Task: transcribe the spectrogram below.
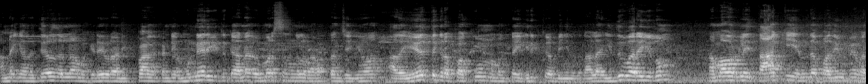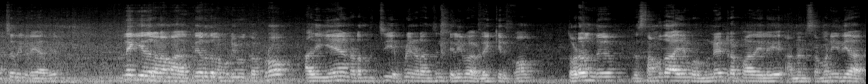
அன்னைக்கு அந்த தேர்தலில் நமக்கு இடையூறா நிற்பாங்க கண்டிப்பாக முன்னேறிக்கிட்டு இருக்கான விமர்சனங்கள் வரத்தான் செய்யும். அதை ஏற்றுக்கிற பக்குவம் நம்மகிட்ட இருக்கு அப்படிங்கிறதுனால இதுவரையிலும் நம்ம அவர்களை தாக்கி எந்த பதிவுமே வச்சது கிடையாது. இன்னைக்கு இதில் நம்ம தேர்தல் முடிவுக்கு அப்புறம் அது ஏன் நடந்துச்சு எப்படி நடந்துச்சுன்னு தெளிவாக விளக்கியிருக்கோம். தொடர்ந்து இந்த சமுதாயம் ஒரு முன்னேற்ற பாதையிலே அண்ணன் சமநீதியார்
